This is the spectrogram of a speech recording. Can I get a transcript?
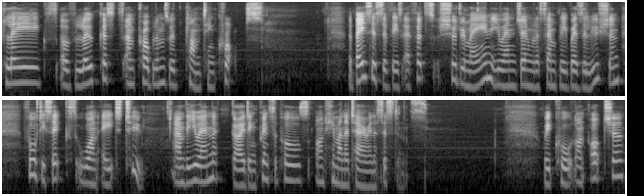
plagues of locusts, and problems with planting crops. The basis of these efforts should remain UN General Assembly Resolution 46182 and the UN Guiding Principles on Humanitarian Assistance. We call on OCHA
